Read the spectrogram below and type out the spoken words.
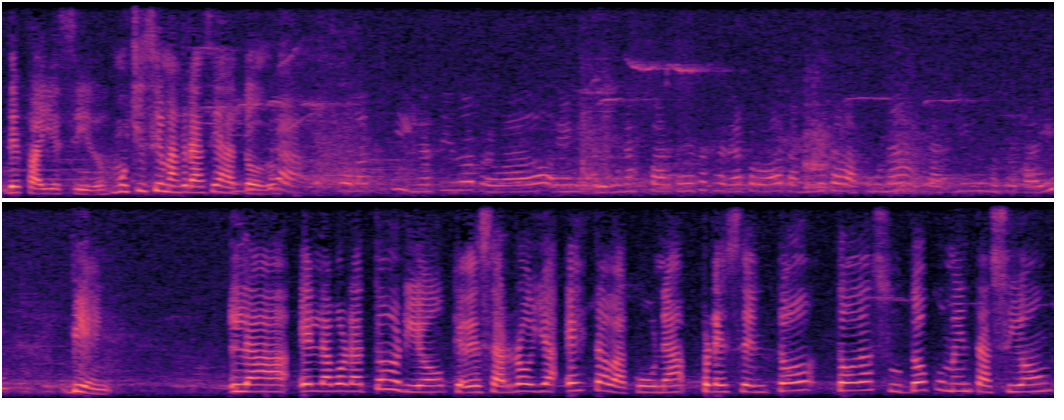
de fallecidos. Muchísimas gracias a todos. ¿Covaxin ha sido aprobado en algunas partes de esta sería aprobada también esta vacuna aquí en nuestro país? Bien. La, el laboratorio que desarrolla esta vacuna presentó toda su documentación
